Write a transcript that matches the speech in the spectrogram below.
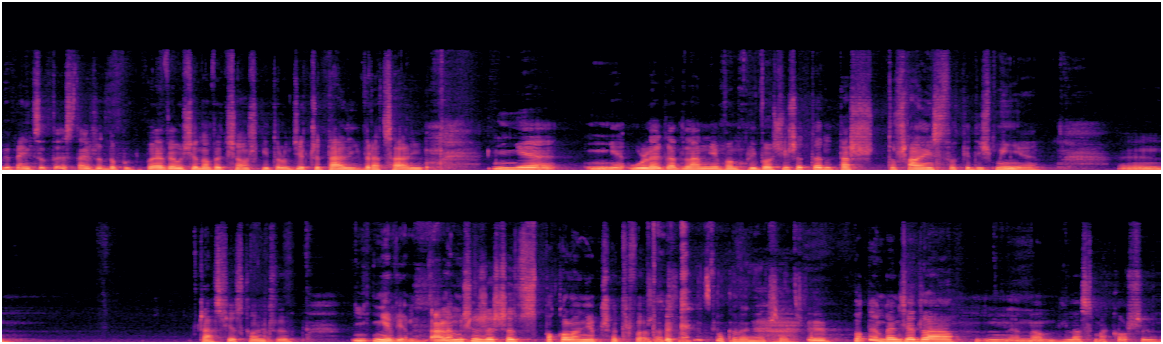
wie pani co, to jest tak, że dopóki pojawiały się nowe książki, to ludzie czytali, wracali. Nie, nie ulega dla mnie wątpliwości, że ten, ta, to szaleństwo kiedyś minie. Czas się skończy. Nie wiem, ale myślę, że jeszcze z pokolenie przetrwa. tak? Spokojnie przetrwa. Y, Potem będzie dla, mm, no, dla smakoszy,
